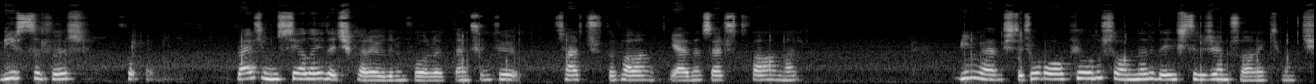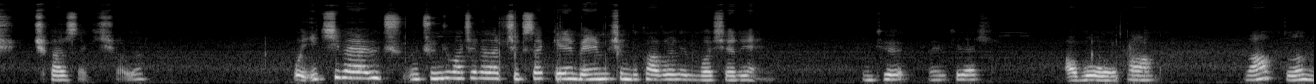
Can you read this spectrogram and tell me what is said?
1-0. Belki Musiala'yı da çıkarabilirim forvetten. Çünkü sert şutu falan, yerden sert şutu falan var. Bilmiyorum işte çok OP olursa onları değiştireceğim sonraki maç. Çıkarsak inşallah. O 2 veya 3, 3. maça kadar çıksak gene benim için bu kadroyla bir başarı yani. Çünkü mevkiler abo ha. Ne yaptı lan?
